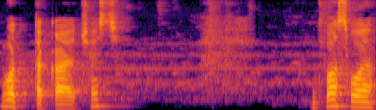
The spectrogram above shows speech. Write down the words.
Вот такая часть. Два слоя.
